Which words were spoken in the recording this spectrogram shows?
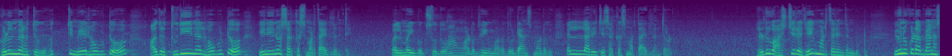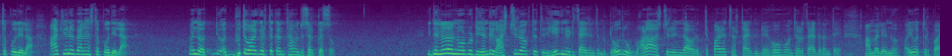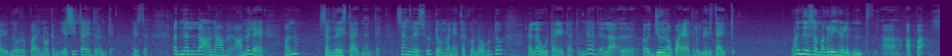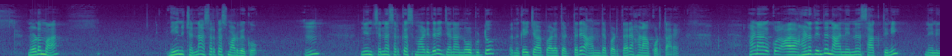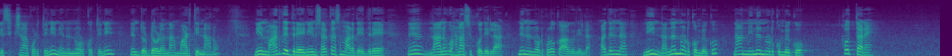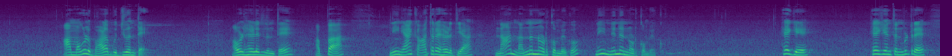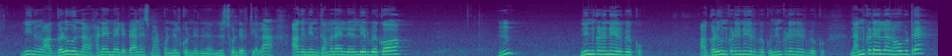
ಗಳುವಿನ ಮೇಲೆ ಹೊತ್ತಿ ಹೋಗಿ, ಹೊತ್ತಿ ಮೇಲೆ ಹೋಗ್ಬಿಟ್ಟು, ಅದ್ರ ತುದಿನಲ್ಲಿ ಹೋಗ್ಬಿಟ್ಟು ಏನೇನೋ ಸರ್ಕಸ್ ಮಾಡ್ತಾ ಇದ್ಲಂತೆ. ಅಲ್ಲಿ ಮೈ ಬಗ್ಸೋದು, ಹಾಂಗೆ ಮಾಡೋದು, ಹೀಗೆ ಮಾಡೋದು ಡ್ಯಾನ್ಸ್ ಮಾಡೋದು, ಎಲ್ಲ ರೀತಿ ಸರ್ಕಸ್ ಮಾಡ್ತಾ ಇದ್ಲಂತವಳು ಎಲ್ರಿಗೂ ಆಶ್ಚರ್ಯ ಹೇಗೆ ಮಾಡ್ತಾರೆ ಅಂತಂದ್ಬಿಟ್ಟು ಇವನು ಕೂಡ ಬ್ಯಾಲೆನ್ಸ್ ತಪ್ಪೋದಿಲ್ಲ. ಆಕೆಯೂ ಬ್ಯಾಲೆನ್ಸ್ ತಪ್ಪೋದಿಲ್ಲ. ಒಂದು ಅದ್ಭು, ಅದ್ಭುತವಾಗಿರ್ತಕ್ಕಂಥ ಒಂದು ಸರ್ಕಸ್ಸು ಇದನ್ನೆಲ್ಲ ನೋಡ್ಬಿಟ್ಟು ಜನರಿಗೆ ಆಶ್ಚರ್ಯ ಆಗ್ತದೆ ಹೇಗೆ ನಡೀತಾ ಇದೆ ಅಂತಂದ್ಬಿಟ್ಟು ಅವರು ಭಾಳ ಆಶ್ಚರ್ಯದಿಂದ ಅವರು ತೆಪ್ಪಾಳೆ ತೋರಿಸ್ತಾ ಇದ್ದಂತೆ ಹೋ ಹೋ ಅಂತ ಹೇಳ್ತಾ ಇದ್ರಂತೆ. ಆಮೇಲೆ ನೂ ಐವತ್ತು ರೂಪಾಯಿ ನೂರು ರೂಪಾಯಿ ನೋಟನ್ನು ಎಸಿತಾ ಇದ್ದರಂತೆ ಎಸಿತಾ ಅದನ್ನೆಲ್ಲ ಅವನು ಆಮೇಲೆ ಅವನು ಸಂಗ್ರಹಿಸ್ತಾ ಇದ್ದಂತೆ ಸಂಗ್ರಹಿಸ್ಬಿಟ್ಟು ಮನೆ ಕರ್ಕೊಂಡು ಹೋಗ್ಬಿಟ್ಟು ಎಲ್ಲ ಊಟ ಈಟ ತುಂಬಿ ಅದೆಲ್ಲ ಅದರ ಜೀವನೋಪಾಯ ಅದರಲ್ಲಿ ನಡೀತಾ ಇತ್ತು. ಒಂದು ದಿವಸ ಮಗಳಿಗೆ ಹೇಳಿದಂತ ಅಪ್ಪ, ನೋಡಮ್ಮ, ನೀನು ಚೆನ್ನಾಗಿ ಸರ್ಕಸ್ ಮಾಡಬೇಕು. ಹ್ಞೂ ನೀನು ಚೆನ್ನಾಗಿ ಸರ್ಕಸ್ ಮಾಡಿದರೆ ಜನ ನೋಡ್ಬಿಟ್ಟು ಅದನ್ನ ಕೈ ಚಾಪಾಳೆ ತಟ್ತಾರೆ, ಆನಂದ ಪಡ್ತಾರೆ, ಹಣ ಕೊಡ್ತಾರೆ. ಹಣ ಆ ಹಣದಿಂದ ನಾನು ನಿನ್ನ ಸಾಕ್ತೀನಿ, ನಿನಗೆ ಶಿಕ್ಷಣ ಕೊಡ್ತೀನಿ ನಿನ್ನ ನೋಡ್ಕೊತೀನಿ, ನೀನು ದೊಡ್ಡವಳನ್ನು ಮಾಡ್ತೀನಿ ನಾನು. ನೀನು ಮಾಡದೇ ಇದ್ದರೆ ನೀನು ಸರ್ಕಸ್ ಮಾಡದೇ ಇದ್ದರೆ ನನಗೂ ಹಣ ಸಿಕ್ಕೋದಿಲ್ಲ ನಿನ್ನ ನೋಡ್ಕೊಳ್ಳೋಕ್ಕೂ ಆಗೋದಿಲ್ಲ. ಅದರಿಂದ ನೀನು ನನ್ನನ್ನು ನೋಡ್ಕೊಬೇಕು, ನಾನು ನಿನ್ನನ್ನು ನೋಡ್ಕೊಬೇಕು. ಹೌದು ತಾನೆ ಆ ಮಗಳು ಭಾಳ ಬುದ್ಧಿವಂತೆ. ಅವಳು ಹೇಳಿದ್ಲಂತೆ, ಅಪ್ಪ ನೀನು ಯಾಕೆ ಆ ಥರ ಹೇಳ್ತೀಯಾ? ನಾನು ನನ್ನನ್ನು ನೋಡ್ಕೊಬೇಕು, ನೀನು ನಿನ್ನನ್ನು ನೋಡ್ಕೊಬೇಕು. ಹೇಗೆ? ಹೇಗೆ ಅಂತಂದ್ಬಿಟ್ರೆ, ನೀನು ಆ ಗಳುವನ್ನು ಹಣೆ ಮೇಲೆ ಬ್ಯಾಲೆನ್ಸ್ ಮಾಡ್ಕೊಂಡು ನಿಲ್ಕೊಂಡು ನಿಲ್ಸ್ಕೊಂಡಿರ್ತೀಯಲ್ಲ, ಆಗ ನಿನ್ನ ಗಮನ ಎಲ್ಲಿ, ಎಲ್ಲಿರಬೇಕೋ? ಹ್ಞೂ ನಿನ್ನ ಕಡೆನೇ ಇರಬೇಕು. ಆ ಗಳುವಿನ ಕಡೆನೇ ಇರಬೇಕು ನಿನ್ನ ಕಡೆನೇ ಇರಬೇಕು. ನನ್ನ ಕಡೆ ಎಲ್ಲರೂ ಹೋಗ್ಬಿಟ್ರೆ?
